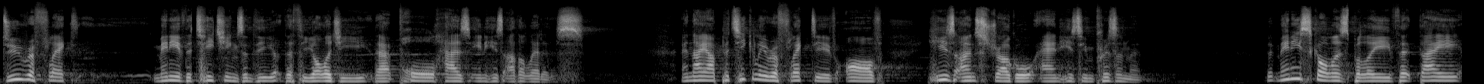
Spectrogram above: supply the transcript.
do reflect many of the teachings and the, the theology that Paul has in his other letters and they are particularly reflective of his own struggle and his imprisonment. But many scholars believe that they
